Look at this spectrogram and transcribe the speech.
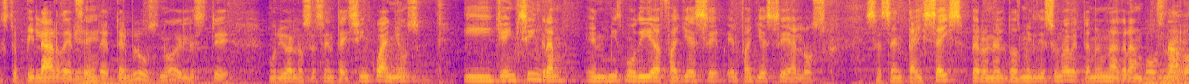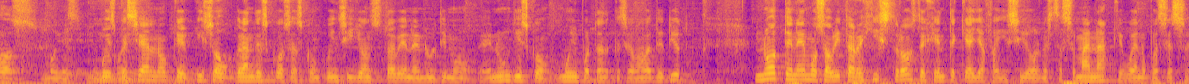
este pilar del, del blues, ¿no? Él este, murió a los 65 años. Y James Ingram, el mismo día fallece. Él fallece a los 66, pero en el 2019 también una gran voz. Una voz muy, muy, especial, ¿no? Que hizo grandes cosas con Quincy Jones todavía en el último, en un disco muy importante que se llamaba The Dude. No tenemos ahorita registros de gente que haya fallecido en esta semana, que bueno, pues es,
